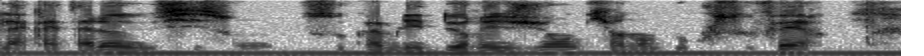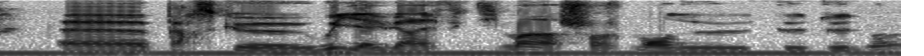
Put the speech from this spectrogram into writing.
la Catalogne aussi sont, sont, quand les deux régions qui en ont beaucoup souffert. Euh, parce que oui, il y a eu effectivement un changement de, de, nom.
